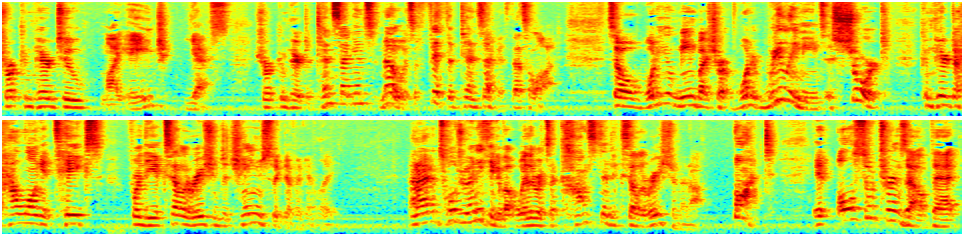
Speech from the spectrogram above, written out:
Short compared to my age? Yes. Short compared to 10 seconds? No, it's a fifth of 10 seconds. That's a lot. So what do you mean by short? What it really means is short compared to how long it takes for the acceleration to change significantly. And I haven't told you anything about whether it's a constant acceleration or not. But it also turns out that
